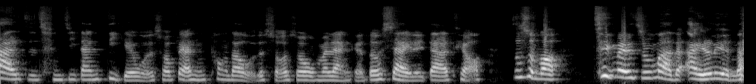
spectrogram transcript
大儿子成绩单递给我的时候，不小心碰到我的手的时候，我们两个都吓了一大跳。这什么青梅竹马的爱恋呐？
